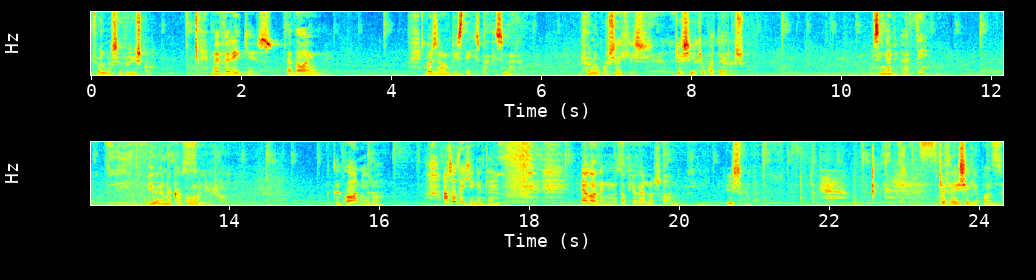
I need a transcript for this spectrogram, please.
Θέλω να σε βρίσκω. Με βρήκες. Εδώ είμαι. Μπορείς να μου πεις τι έχεις πάθει σήμερα. Θέλω να προσέχεις και εσύ και ο πατέρας σου. Συνέβη κάτι; Είδα ένα κακό όνειρο. Κακό όνειρο. Αυτό δεν γίνεται. Εγώ δεν είμαι το πιο καλός σου όνειρο. Είσαι. Και θα είσαι για πάντα.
